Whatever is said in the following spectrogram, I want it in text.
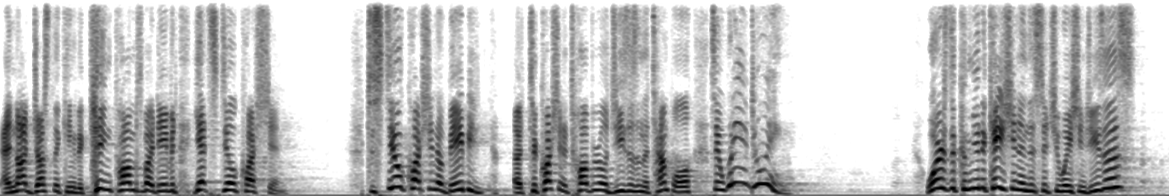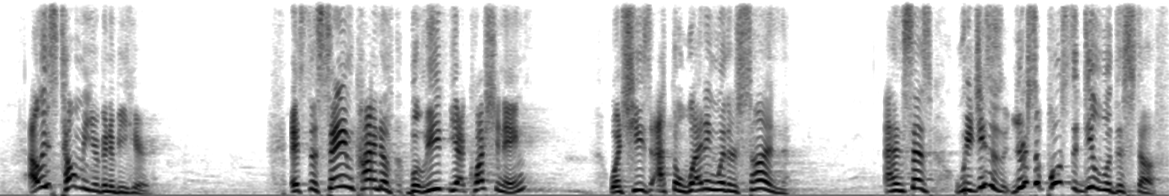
And not just the king, the king promised by David, yet still question. To still question a baby, uh, to question a 12 year old Jesus in the temple, say, What are you doing? Where's the communication in this situation, Jesus? At least tell me you're going to be here. It's the same kind of belief yet questioning when she's at the wedding with her son and says, Wait, Jesus, you're supposed to deal with this stuff.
